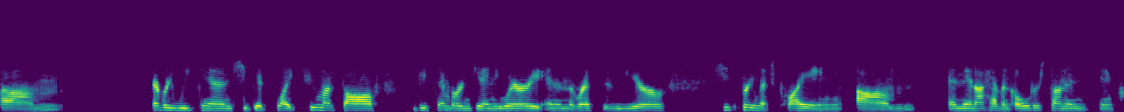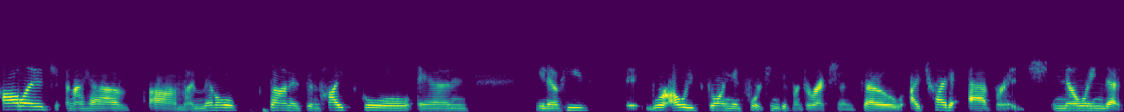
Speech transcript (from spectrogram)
um, every weekend. She gets like two months off, December and January, and then the rest of the year she's pretty much playing. Um, and then I have an older son in, in college, and I have um, my middle son is in high school, and you know he's we're always going in 14 different directions. So I try to average, knowing that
